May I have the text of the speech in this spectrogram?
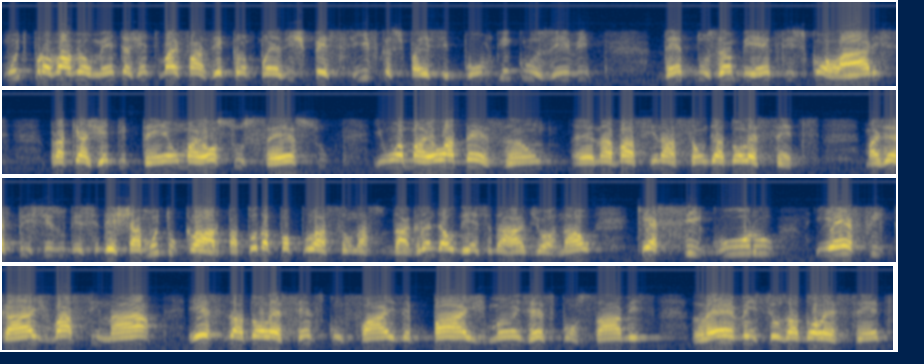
muito provavelmente a gente vai fazer campanhas específicas para esse público, inclusive dentro dos ambientes escolares para que a gente tenha um maior sucesso e uma maior adesão é, na vacinação de adolescentes. Mas é preciso de se deixar muito claro para toda a população na, da grande audiência da Rádio Jornal que é seguro e é eficaz vacinar esses adolescentes com Pfizer, pais, mães responsáveis, levem seus adolescentes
